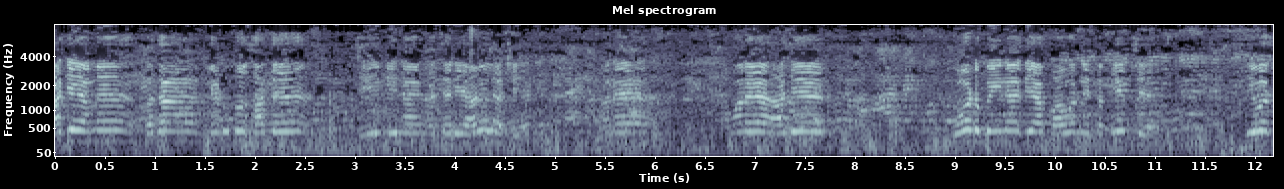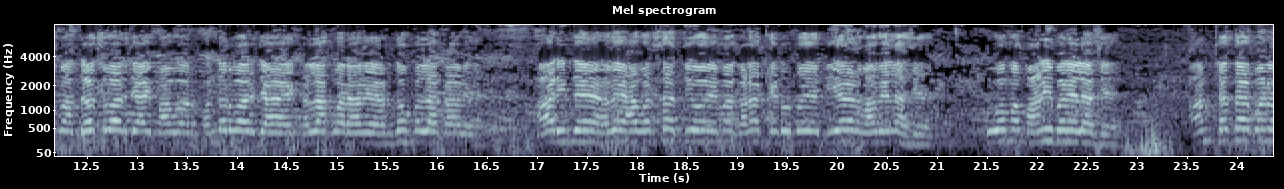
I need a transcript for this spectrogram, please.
આજે અમે બધા ખેડૂતો સાથે જીઈબીના કચેરી આવેલા છીએ અને અમારે આજે દોઢ મહિનાથી આ પાવરની તકલીફ છે. દિવસમાં દસ વાર જાય પાવર, પંદર વાર જાય, કલાક વાર આવે, અડધો કલાક આવે. આ રીતે હવે આ વરસાદ થયો, એમાં ઘણા ખેડૂતોએ બિયારણ વાવેલા છે. કૂવામાં પાણી ભરેલા છે. આમ છતાં પણ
